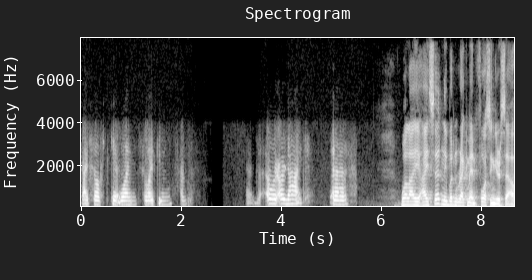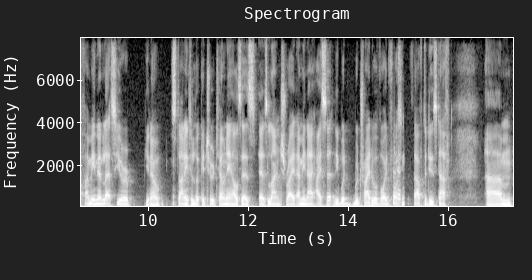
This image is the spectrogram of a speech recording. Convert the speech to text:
myself to get one so I can have or or not. Uh, Well, I, I certainly wouldn't recommend forcing yourself. I mean, unless you're, you know, starting to look at your toenails as as lunch, right? I mean, I, I certainly would would try to avoid forcing myself to do stuff. Um,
